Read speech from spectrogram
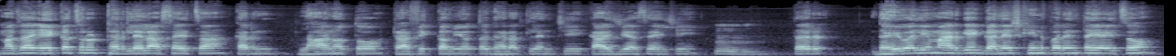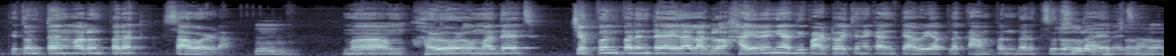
माझा एकच रूट ठरलेला असायचा कारण लहान होतो ट्रॅफिक कमी होतं घरातल्यांची काळजी असायची. तर दहिवली मार्गे गणेश खिंडपर्यंत यायचो तिथून टर्न मारून परत सावळला. मग हळूहळू मध्येच चिपळूणपर्यंत यायला लागलो हायवेने आधी पाठवायचे नाही कारण त्यावेळी आपलं काम पण बरंच सुरू होतं हायवेचं हो.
